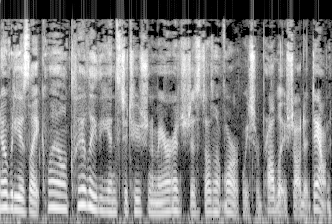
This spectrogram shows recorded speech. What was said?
nobody is like, well, clearly the institution of marriage just doesn't work. We should probably shut it down.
